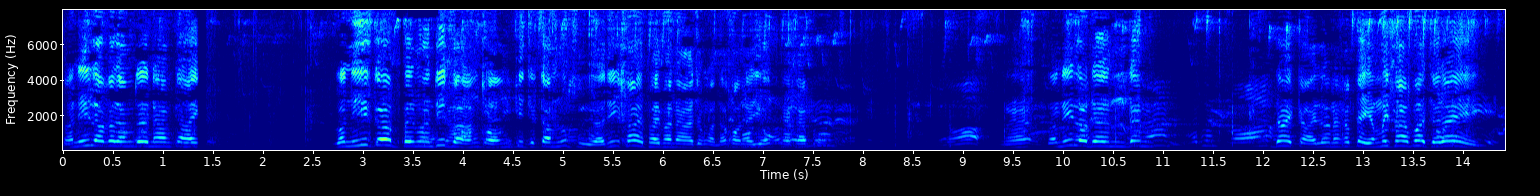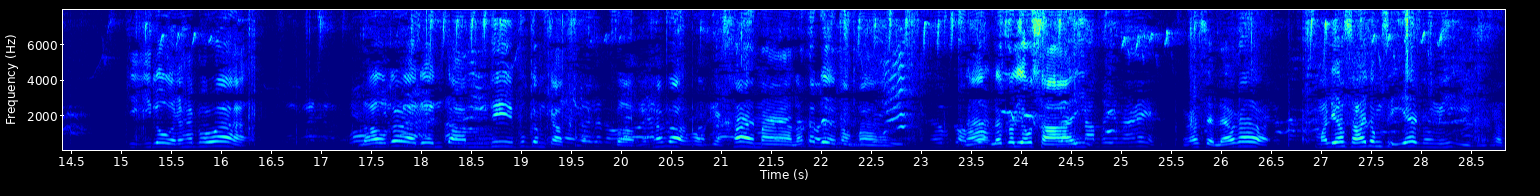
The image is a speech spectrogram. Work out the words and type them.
ตอนนี้เรากำลังเดินทางไกล วันนี้ก็เป็นวันที่สองของกิจกรรมลูกเสือที่ค่ายไพพนาจังหวัดนครนายกนะครับผมนะฮะตอนนี้เราเดินได้ได้ไกลแล้วนะครับ แต่ยังไม่ทราบว่าจะได้กี่กิโลนะครับ เพราะว่า เราก็เดินตามที่ผู้กำกับบอกนะครับ ว่าออกจากค่ายมาแล้วก็เดินออกมานะแล้วก็เลี้ยวซ้ายทำเพลงไงนะครับเสร็จแล้วก็มาเลี้ยวซ้ายตรงสี่แยกตรงนี้อีกนะครับ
